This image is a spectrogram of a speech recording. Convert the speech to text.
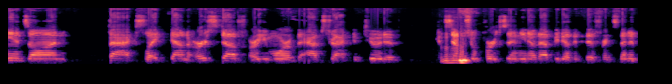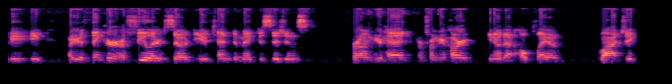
hands-on facts like down to earth stuff? Are you more of the abstract intuitive conceptual person? You know that'd be the other difference. Then it'd be are you a thinker or a feeler? So do you tend to make decisions from your head or from your heart? You know that whole play of logic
